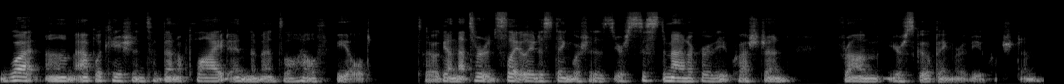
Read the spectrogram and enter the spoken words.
what um, applications have been applied in the mental health field. So again, that sort of slightly distinguishes your systematic review question from your scoping review question.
